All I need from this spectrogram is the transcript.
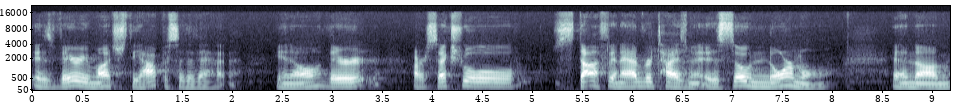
is very much the opposite of that. You know, there, our sexual stuff in advertisement is so normal. And um,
